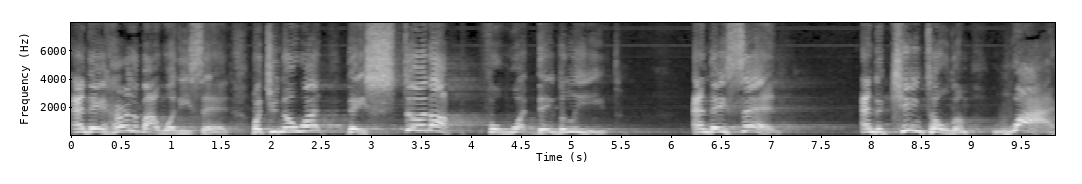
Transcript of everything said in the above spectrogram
and they heard about what he said. But you know what? They stood up for what they believed. And they said, and the king told them, Why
